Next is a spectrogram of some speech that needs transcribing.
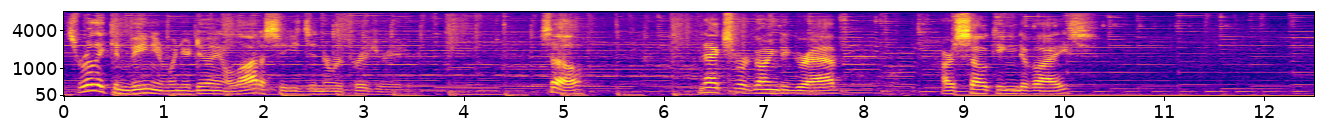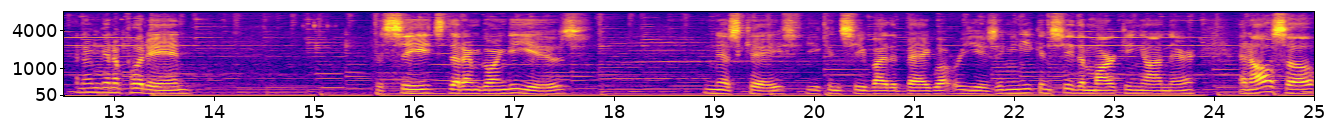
It's really convenient when you're doing a lot of seeds in the refrigerator. So, next we're going to grab our soaking device and I'm going to put in the seeds that I'm going to use. In this case, you can see by the bag what we're using and you can see the marking on there. And also,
